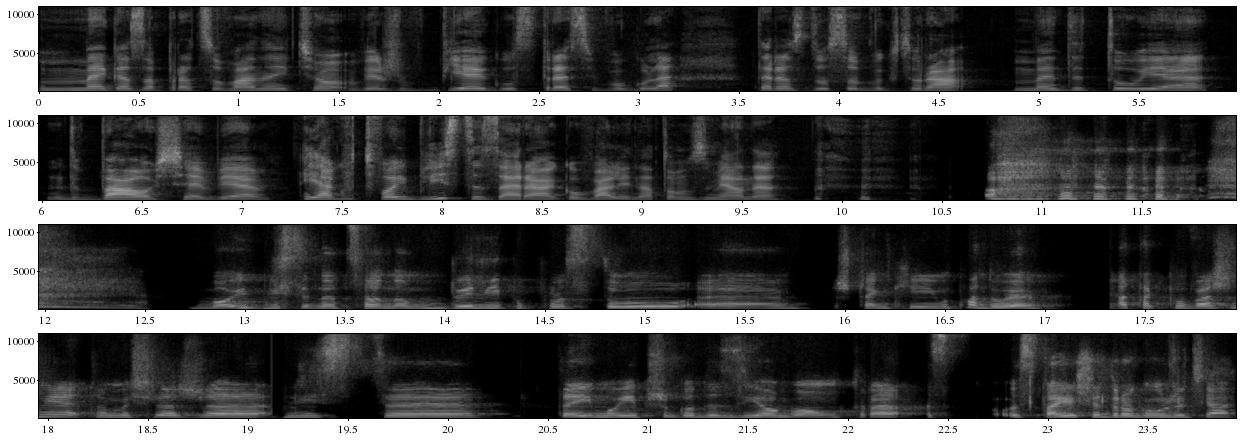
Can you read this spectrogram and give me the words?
mega zapracowanej, wiesz, w biegu, stres i w ogóle, teraz do osoby, która medytuje, dba o siebie. Jak twoi bliscy zareagowali na tą zmianę? Moi bliscy, no co, no byli po prostu, e, szczęki im opadły a tak poważnie, to myślę, że bliscy tej mojej przygody z jogą, która staje się drogą życia,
